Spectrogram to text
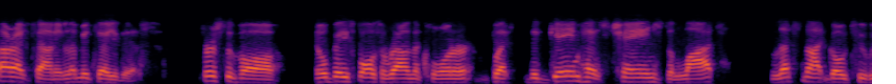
All right, Tony, let me tell you this. First of all, no baseball's around the corner, but the game has changed a lot. Let's not go too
